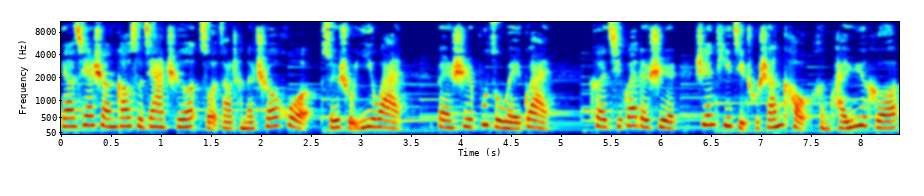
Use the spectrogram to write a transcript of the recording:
杨先生高速驾车所造成的车祸虽属意外，本是不足为怪。可奇怪的是，身体几处伤口很快愈合，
